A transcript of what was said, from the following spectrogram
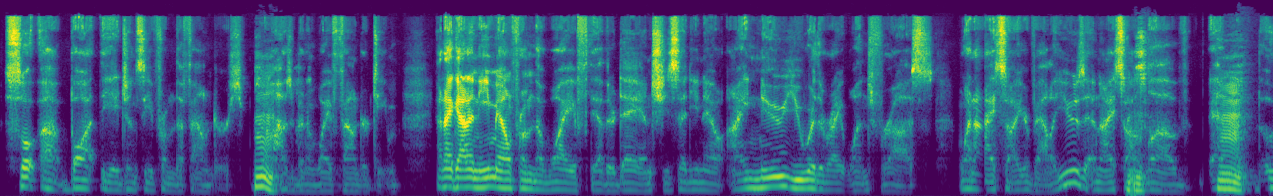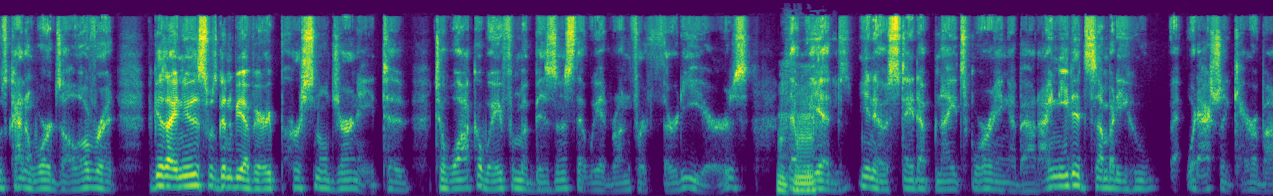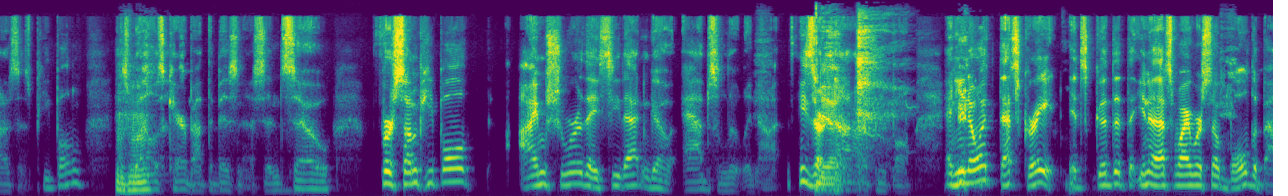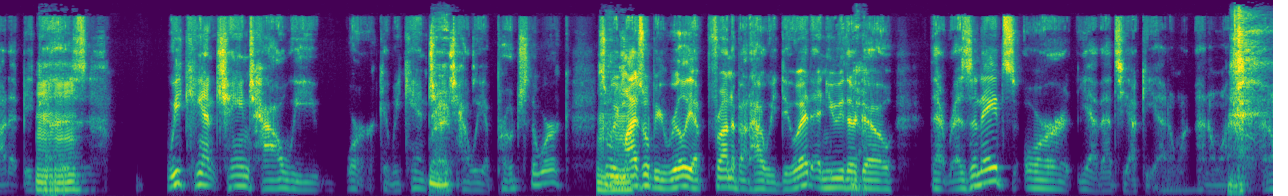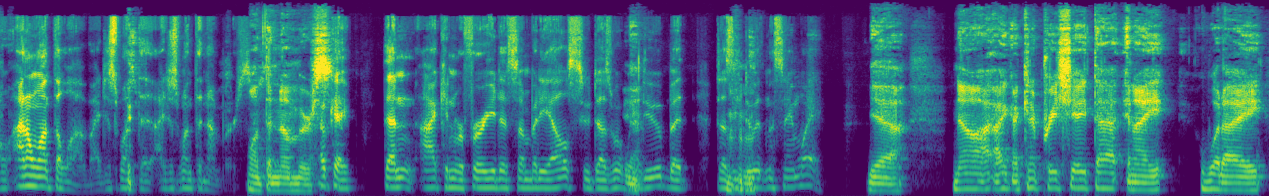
so uh, bought the agency from the founders, mm. husband and wife founder team. And I got an email from the wife the other day, and she said, "You know, I knew you were the right ones for us when I saw your values and I saw mm. love and mm. those kind of words all over it, because I knew this was going to be a very personal journey to to walk away from a business that we had run for 30 years, mm-hmm. that we had, you know, stayed up nights worrying about. I needed somebody who would actually care about us as people as mm-hmm. well as care about the business, and so." For some people, I'm sure they see that and go, absolutely not. These are yeah. not our people. And you know what? That's great. It's good that, the, you know, that's why we're so bold about it because mm-hmm. we can't change how we work and we can't change right. how we approach the work. So mm-hmm. we might as well be really upfront about how we do it. And you either yeah. go, that resonates or yeah that's yucky i don't want i don't want i don't i don't want the love i just want the i just want the numbers want the numbers okay then I can refer you to somebody else who does what Yeah. we do, but doesn't Mhm. do it in the same way. Yeah. No, I, I can appreciate that. And I, what I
